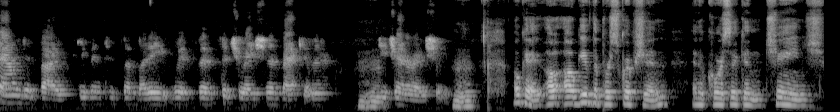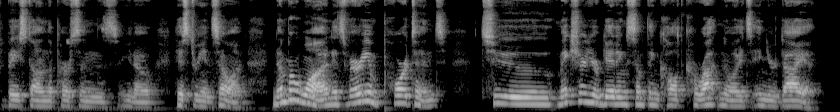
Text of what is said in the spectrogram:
sound advice given to somebody with the situation of macular mm-hmm. degeneration. Mm-hmm. Okay, I'll, I'll, give the prescription, and of course it can change based on the person's you know history and so on. Number one, it's very important to make sure you're getting something called carotenoids in your diet.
